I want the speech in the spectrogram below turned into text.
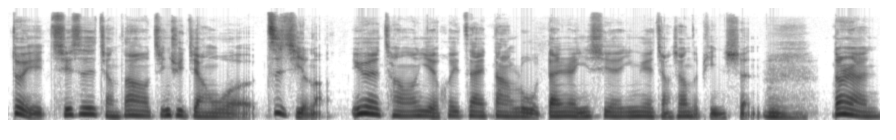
对，其实讲到金曲奖，我自己了，因为常常也会在大陆担任一些音乐奖项的评审。嗯，当然。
